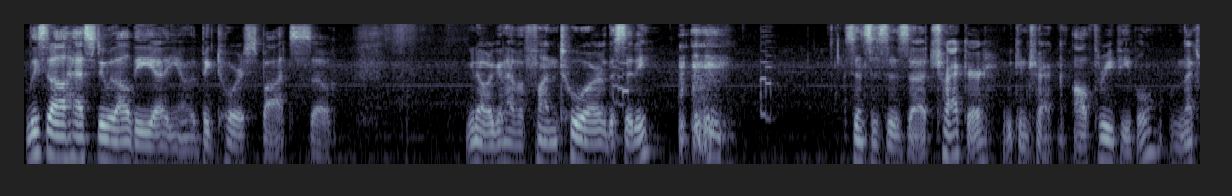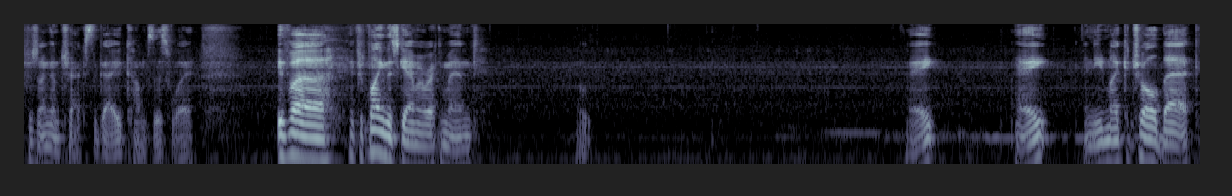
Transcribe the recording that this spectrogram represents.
At least it all has to do with all the uh, you know the big tourist spots. So, you know, we're gonna have a fun tour of the city. since this is a tracker, we can track all three people. The next person I'm to track is the guy who comes this way. If uh, if you're playing this game, I recommend. Oh. Hey, hey, I need my control back.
